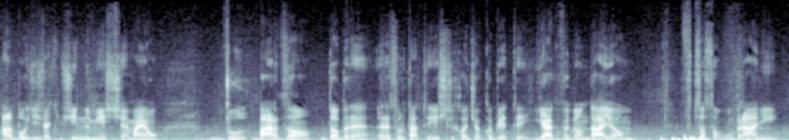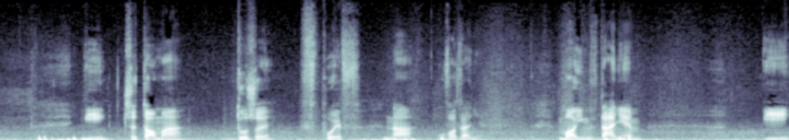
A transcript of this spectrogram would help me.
albo gdzieś w jakimś innym mieście mają bardzo dobre rezultaty, jeśli chodzi o kobiety, jak wyglądają, w co są ubrani i czy to ma duży wpływ na uwodzenie. Moim zdaniem i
